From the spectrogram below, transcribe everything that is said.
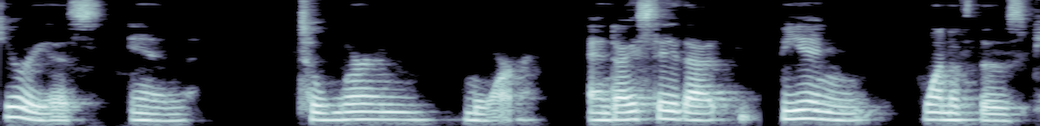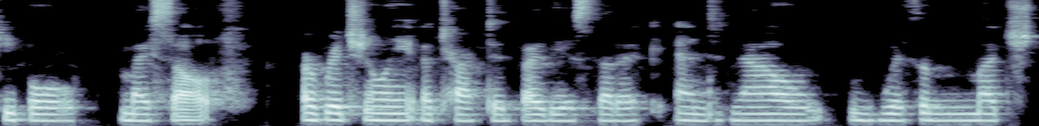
curious in to learn more. And I say that being one of those people myself, originally attracted by the aesthetic and now with a much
